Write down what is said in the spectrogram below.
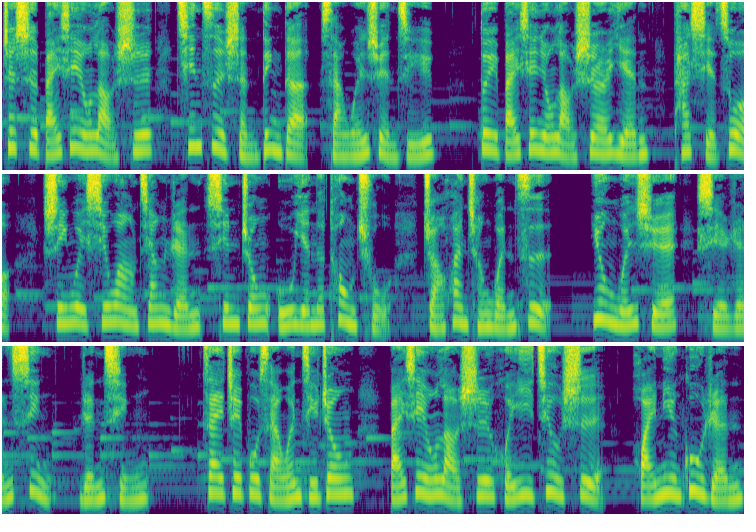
这是白先勇老师亲自审定的散文选集。对白先勇老师而言，他写作。是因为希望将人心中无言的痛楚转换成文字，用文学写人性人情。在这部散文集中，白先勇老师回忆旧事，怀念故人，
